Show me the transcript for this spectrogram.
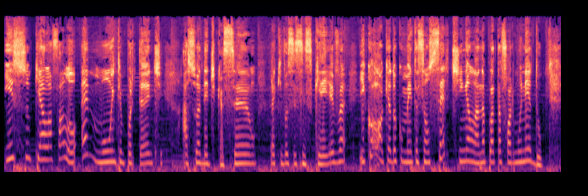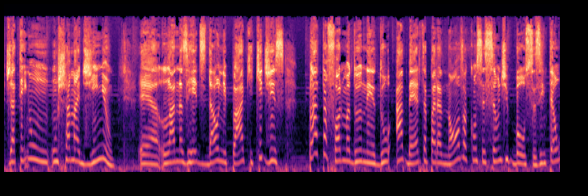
isso que ela falou. É muito importante a sua dedicação para que você se inscreva e coloque a documentação certinha lá na plataforma Unedu. Já tem um, um chamadinho é, lá nas redes da Uniplac que diz plataforma do Unedu aberta para nova concessão de bolsas. Então,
